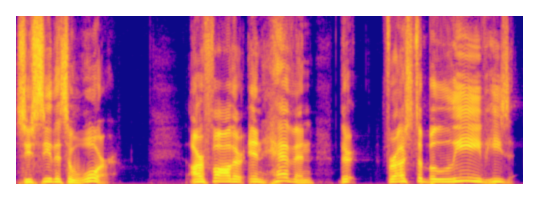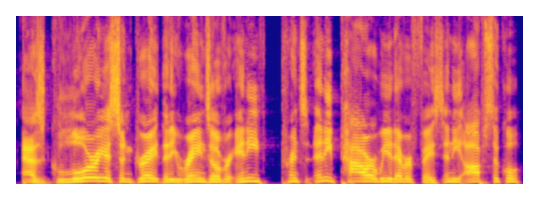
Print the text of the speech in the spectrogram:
So you see, that's a war. Our Father in heaven, there, for us to believe He's as glorious and great that He reigns over any prince, any power we had ever faced, any obstacle,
